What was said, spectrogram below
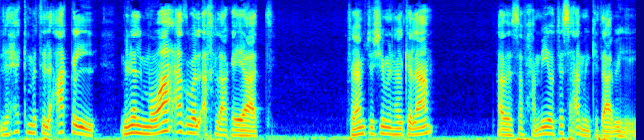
لحكمة العقل من المواعظ والأخلاقيات. فهمت شيء من هالكلام؟ هذا صفحة 109 من كتابه.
